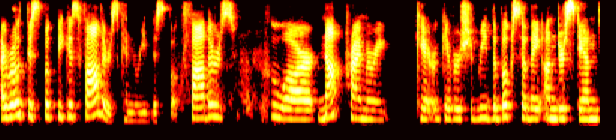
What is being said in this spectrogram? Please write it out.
I wrote this book because fathers can read this book. Fathers who are not primary caregivers should read the book so they understand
